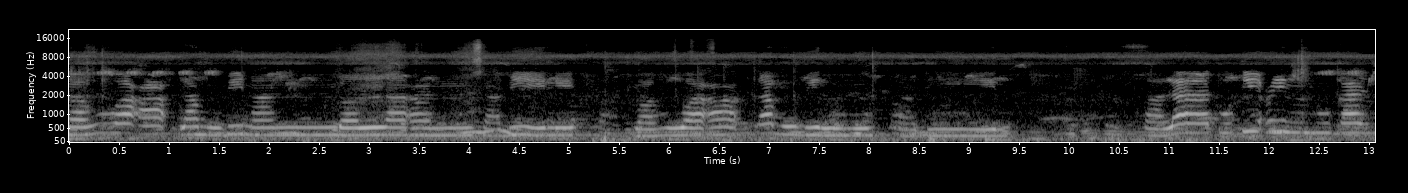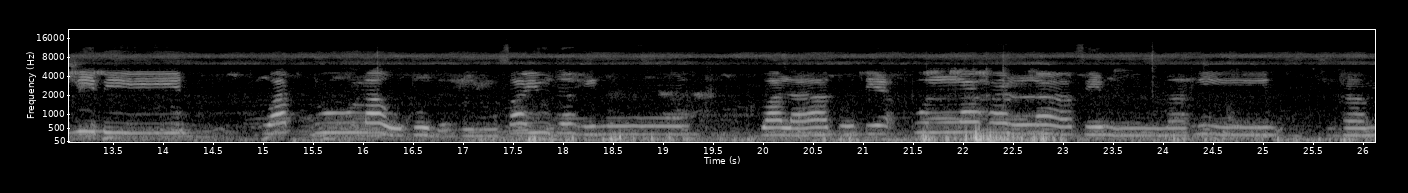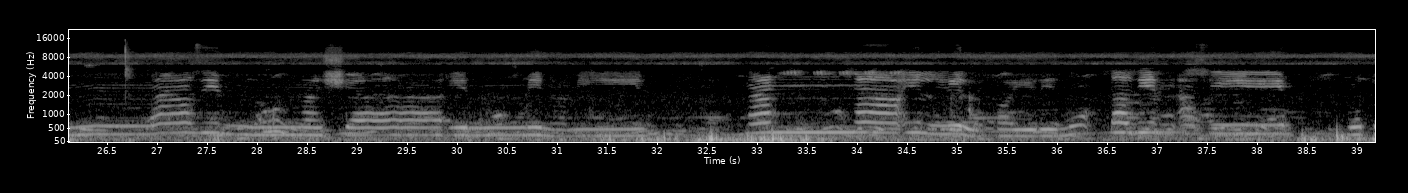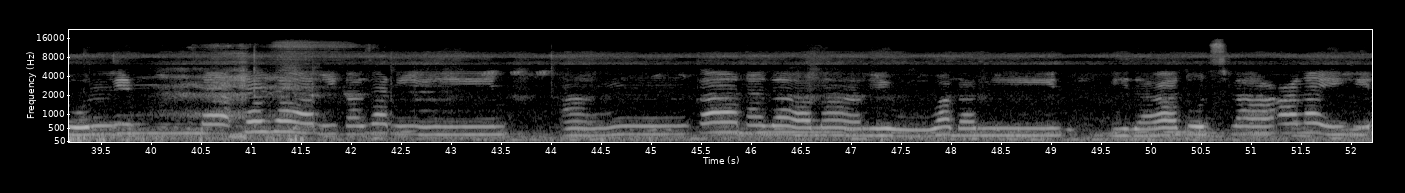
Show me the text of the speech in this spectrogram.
fahuwa a'lamu biman dolla an sabili wa huwa a'lamu bil muhtadin fala tuti'il mukadzibin waddu law tudhinu fayudhinun. Wala tuti' kulla halafim العالمين إذا تتلى عليه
